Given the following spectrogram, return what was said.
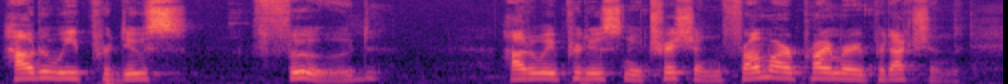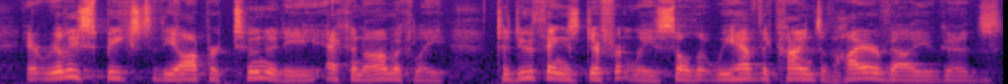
how do we produce food, how do we produce nutrition from our primary production, it really speaks to the opportunity economically to do things differently so that we have the kinds of higher value goods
